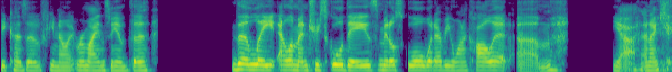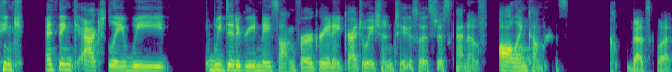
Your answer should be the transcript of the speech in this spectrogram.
because of, you know, it reminds me of the the late elementary school days, middle school, whatever you want to call it. Um yeah, and I think I think actually we we did a Green Day song for our grade 8 graduation too, so it's just kind of all encompassed. That's class.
